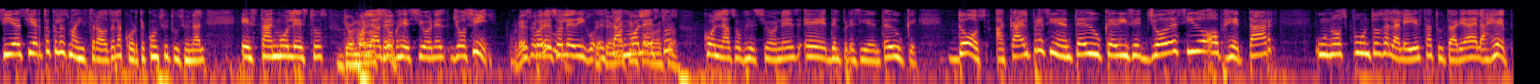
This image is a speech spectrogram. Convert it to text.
Sí es cierto que los magistrados de la Corte Constitucional están molestos no con las sé. objeciones. Yo sí. Por eso Por le eso digo, le están molestos con las objeciones eh, del presidente Duque. Dos, acá el presidente Duque dice, yo decido objetar unos puntos de la ley estatutaria de la JEP.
